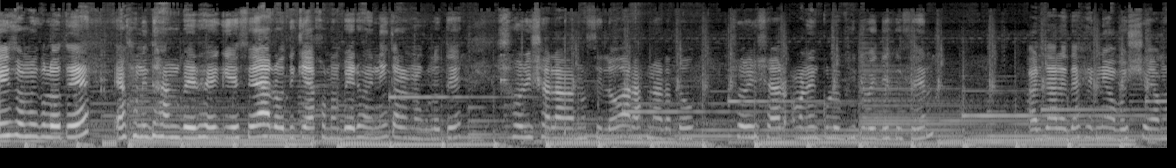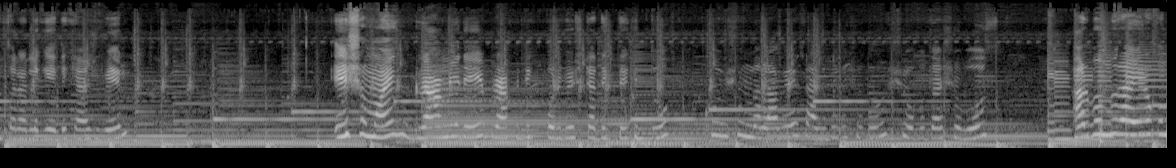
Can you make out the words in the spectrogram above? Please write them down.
এই জমিগুলোতে এখনই ধান বের হয়ে গিয়েছে, আর ওদিকে এখনও বের হয়নি, কারণ ওগুলোতে সরিষা লাগানো ছিল। আর আপনারা তো সরিষার অনেকগুলো ভিডিও দেখেছেন। আর যারা দেখেননি, অবশ্যই আমার চ্যানেলে গিয়ে দেখে আসবেন। এই সময় গ্রামের এই প্রাকৃতিক পরিবেশটা দেখতে কিন্তু খুব সুন্দর লাগে। চারিদিকে শুধু সবুজ আর সবুজ। আর বন্ধুরা, এরকম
